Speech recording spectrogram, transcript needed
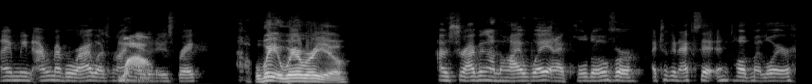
I mean, I remember where I was when I heard the news break. Wait, where were you? I was driving on the highway and I pulled over. I took an exit and called my lawyer,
